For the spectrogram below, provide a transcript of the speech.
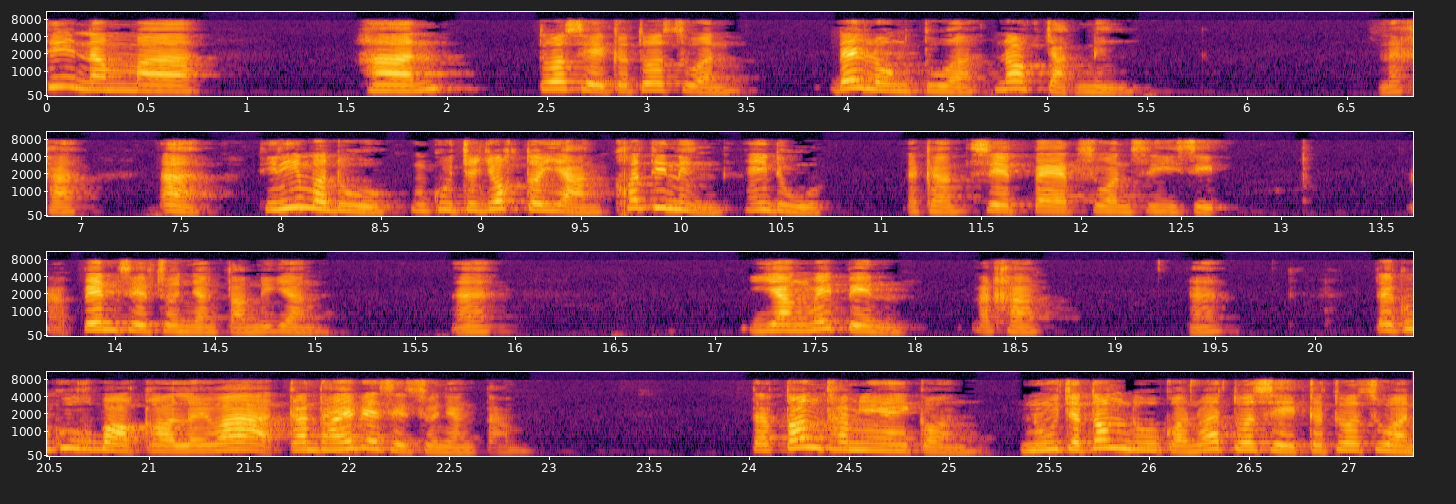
ที่นำมาหารตัวเศษกับตัวส่วนได้ลงตัวนอกจากหนึ่งนะคะอะทีนี้มาดูมันกูจะยกตัวอย่างข้อที่หนึ่งให้ดูนะคะเศษแปดส่วนสี่สิบเป็นเศษส่วนอย่างต่ำหรือยังนะยังไม่เป็น นะคะนะแต่คุณครูบอกก่อนเลยว่า การทำให้เป็นเศษส่วนอย่างต่ำแต่ต้องทำยังไงก่อน หนูจะต้องดูก่อนว่าตัวเศษกับตัวส่วน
